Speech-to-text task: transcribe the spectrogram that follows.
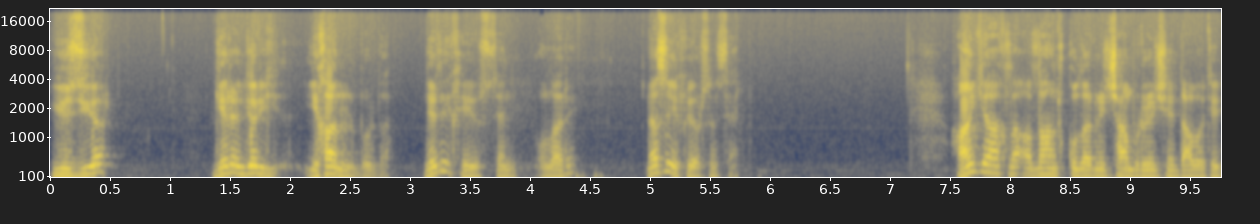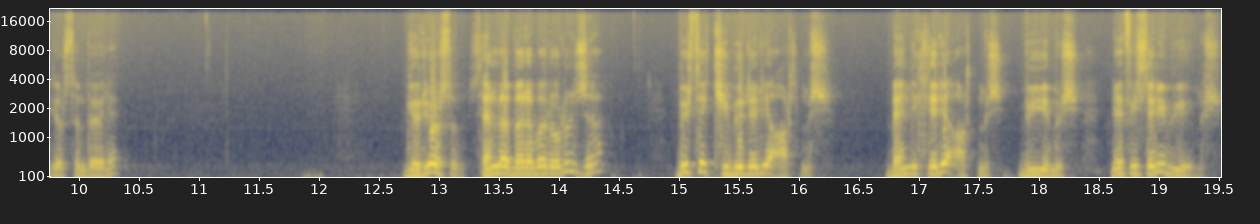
yüzüyor. Gelin diyor yıkanın burada. Nerede yıkıyorsun sen onları? Nasıl yıkıyorsun sen? Hangi hakla Allah'ın kullarını çamurun içine davet ediyorsun böyle? Görüyorsun. Seninle beraber olunca bir tek kibirleri artmış. Benlikleri artmış, büyümüş, nefisleri büyümüş.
